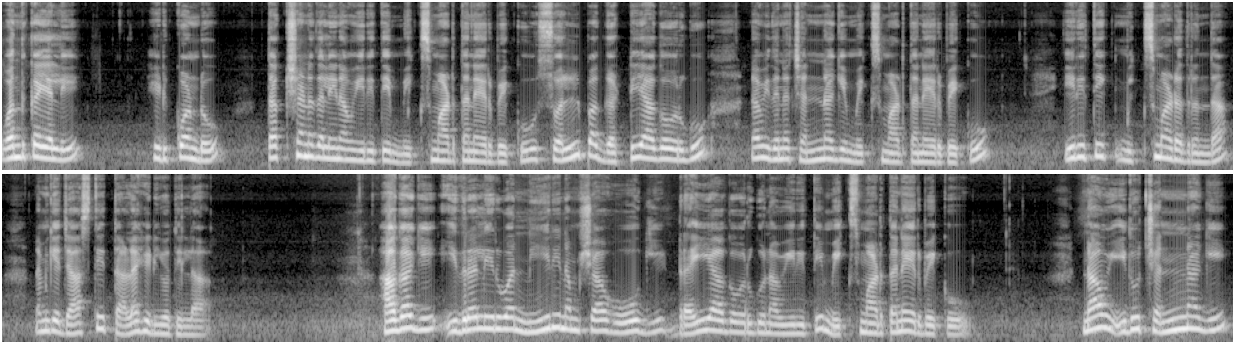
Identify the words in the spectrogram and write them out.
ಒಂದು ಕೈಯಲ್ಲಿ ಹಿಡ್ಕೊಂಡು ತಕ್ಷಣದಲ್ಲಿ ನಾವು ಈ ರೀತಿ ಮಿಕ್ಸ್ ಮಾಡ್ತಾನೆ ಇರಬೇಕು. ಸ್ವಲ್ಪ ಗಟ್ಟಿಯಾಗೋವರೆಗೂ ನಾವು ಇದನ್ನು ಚೆನ್ನಾಗಿ ಮಿಕ್ಸ್ ಮಾಡ್ತಾನೆ ಇರಬೇಕು. ಈ ರೀತಿ ಮಿಕ್ಸ್ ಮಾಡೋದ್ರಿಂದ ನಮಗೆ ಜಾಸ್ತಿ ತಳ ಹಿಡಿಯೋದಿಲ್ಲ. ಹಾಗಾಗಿ ಇದರಲ್ಲಿರುವ ನೀರಿನಂಶ ಹೋಗಿ ಡ್ರೈ ಆಗೋವರೆಗೂ ನಾವು ಈ ರೀತಿ ಮಿಕ್ಸ್ ಮಾಡ್ತಾನೆ ಇರಬೇಕು. ನಾವು ಇದು ಚೆನ್ನಾಗಿ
